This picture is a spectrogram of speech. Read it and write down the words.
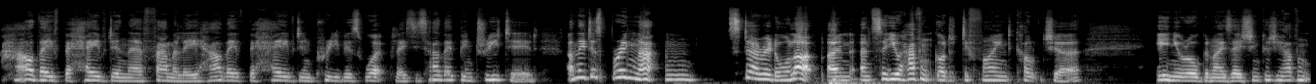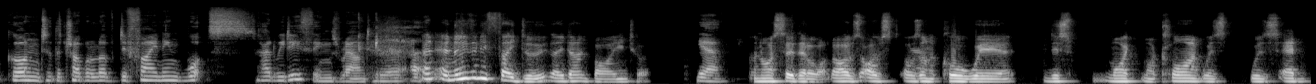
how they've behaved in their family, how they've behaved in previous workplaces, how they've been treated, and they just bring that and stir it all up. And and so you haven't got a defined culture in your organization because you haven't gone to the trouble of defining what's how do we do things around here. Uh, and, and even if they do, they don't buy into it. Yeah. And I see that a lot. I was I was I was on a call where this my my client was was had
